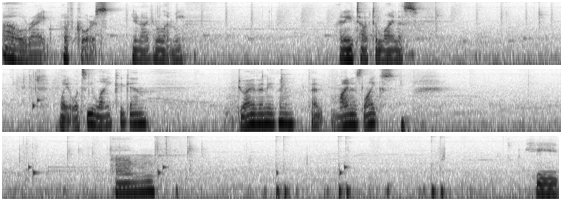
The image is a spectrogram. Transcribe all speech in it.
Oh, right. Of course. You're not gonna let me. I need to talk to Linus. Wait, what's he like again? Do I have anything that Linus likes? Um... He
